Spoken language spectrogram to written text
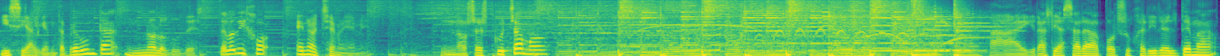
Y si alguien te pregunta, no lo dudes, te lo dijo en HMM. ¡Nos escuchamos! Ay, gracias Sara por sugerir el tema.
